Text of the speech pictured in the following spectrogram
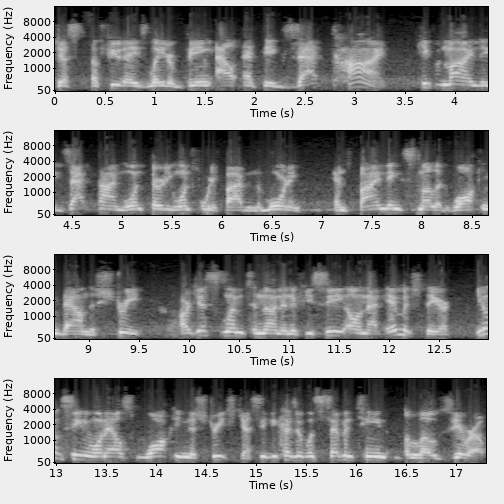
just a few days later being out at the exact time, keep in mind the exact time, 1.30, 1.45 in the morning, and finding Smollett walking down the street are just slim to none. And if you see on that image there, you don't see anyone else walking the streets, Jesse, because it was 17 below zero.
